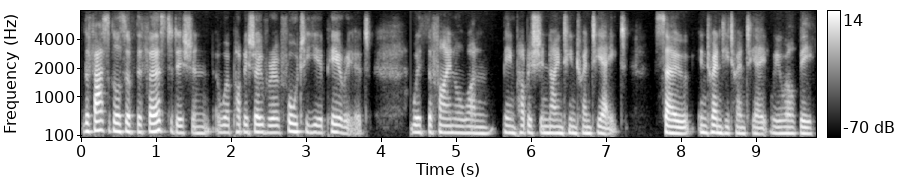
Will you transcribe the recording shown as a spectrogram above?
the fascicles of the first edition were published over a forty-year period, with the final one being published in 1928. So in 2028, we will be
